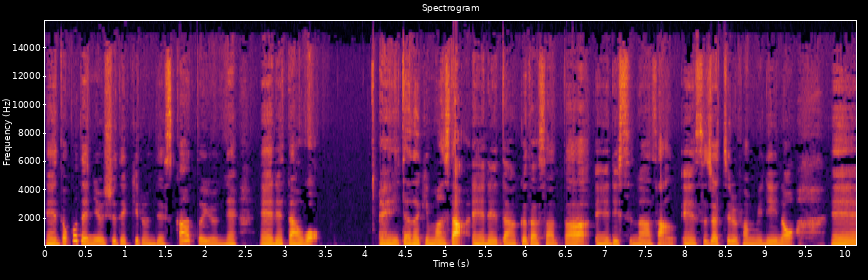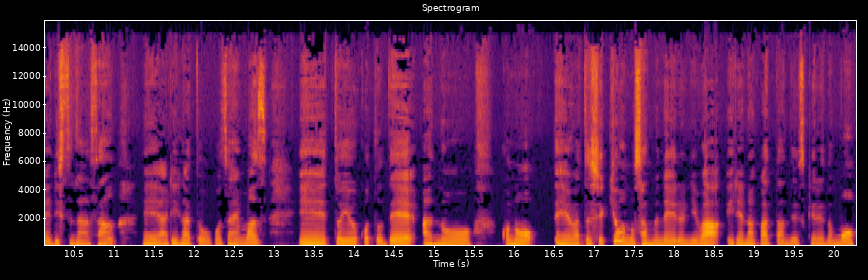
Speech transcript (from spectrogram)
えー、どこで入手できるんですかというね、えレターをえ、いただきました。え、レターくださった、え、リスナーさん、え、スジャチルファミリーの、え、リスナーさん、え、ありがとうございます。え、ということで、あのこの、え、私今日のサムネイルには入れなかったんですけれども、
